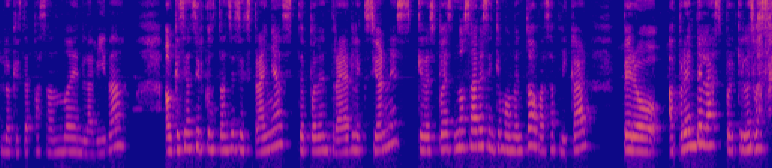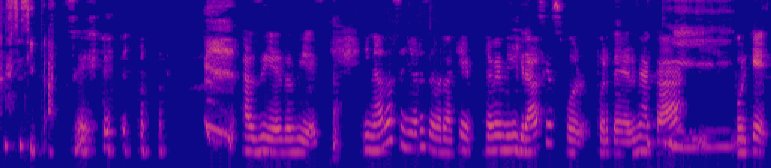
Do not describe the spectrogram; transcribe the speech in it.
lo que está pasando en la vida aunque sean circunstancias extrañas, te pueden traer lecciones que después no sabes en qué momento vas a aplicar, pero apréndelas porque las vas a necesitar. Sí. así es, así es. Y nada, señores, de verdad que Rebe, mil gracias por, por tenerme acá. Porque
